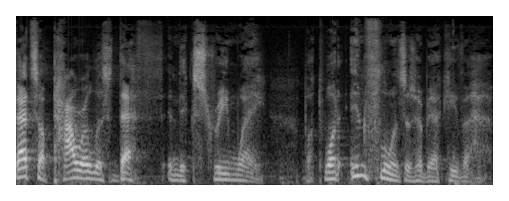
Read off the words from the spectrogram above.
That's a powerless death in the extreme way. But what influence does Rabbi Akiva have?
